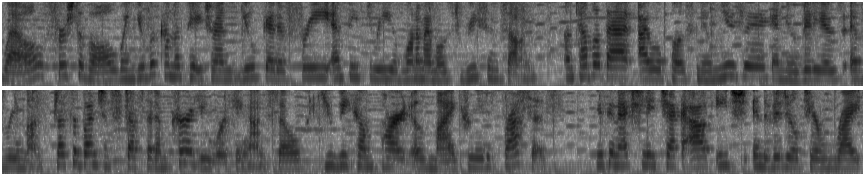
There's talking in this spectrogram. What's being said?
Well, first of all, when you become a patron, you'll get a free MP3 of one of my most recent songs. On top of that, I will post new music and new videos every month, plus a bunch of stuff that I'm currently working on, so you become part of my creative process. You can actually check out each individual tier right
